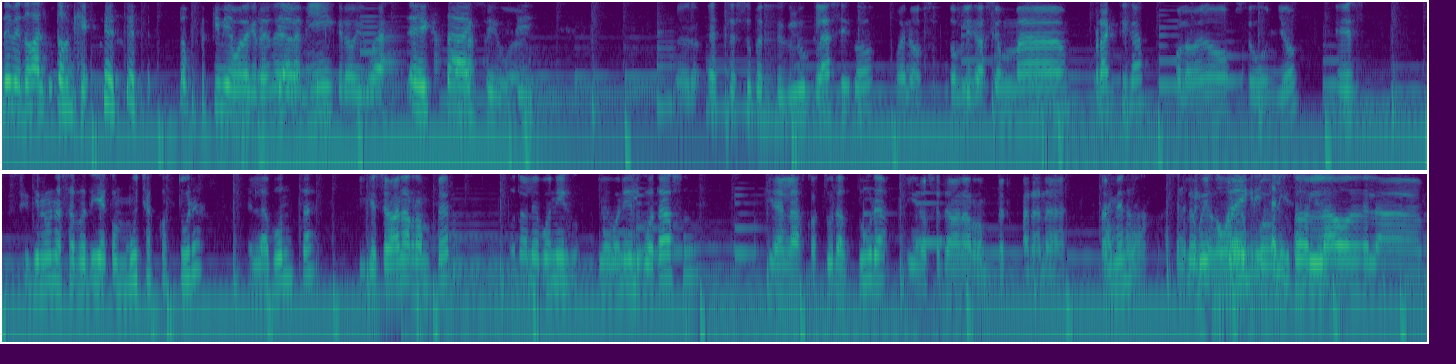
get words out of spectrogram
Deme dos al toque. como la que te venden en la micro y weá. Exacto. Así, sí. Pero este super glue clásico, bueno, su aplicación más práctica, por lo menos según yo, es si tiene una zapatilla con muchas costuras en la punta y que se van a romper, puta, le ponís le el gotazo, quedan las costuras duras y no se te van a romper para nada. También Hace un efecto como de. Un lado de la.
